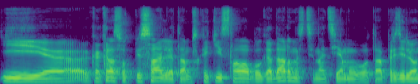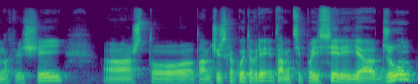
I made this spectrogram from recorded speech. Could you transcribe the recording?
и э, как раз вот писали там какие слова благодарности на тему вот определенных вещей, а, что там через какое-то время, там типа из серии «Я Джун»,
